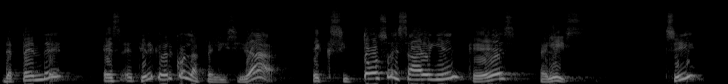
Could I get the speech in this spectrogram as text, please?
depende, eh, tiene que ver con la felicidad. Exitoso es alguien que es feliz. ¿Sí?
